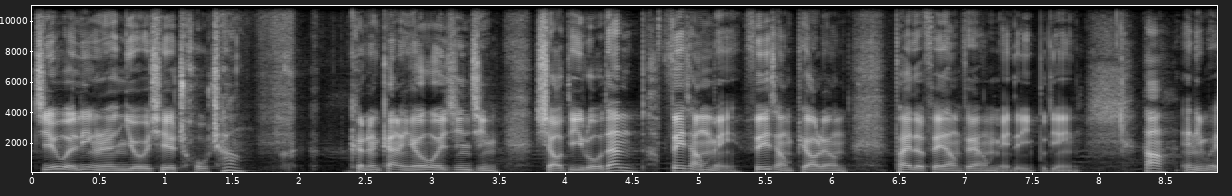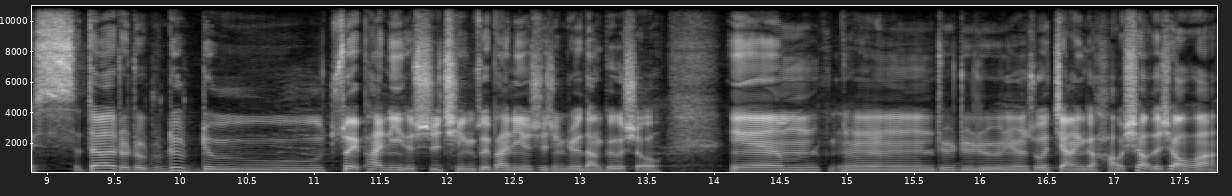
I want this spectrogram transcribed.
结尾令人有一些惆怅，可能看了以后会心情小低落，但非常美，非常漂亮，拍的非常非常美的一部电影。好，anyways，嘟嘟嘟嘟嘟嘟，最叛逆的事情，最叛逆的事情就是当歌手。嗯嗯，嘟嘟嘟，有人说讲一个好笑的笑话。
